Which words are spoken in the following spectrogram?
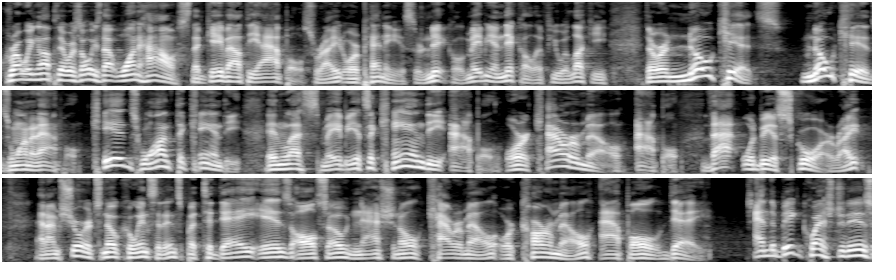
Growing up, there was always that one house that gave out the apples, right? Or pennies or nickel, maybe a nickel if you were lucky. There are no kids no kids want an apple. Kids want the candy, unless maybe it's a candy apple or a caramel apple. That would be a score, right? And I'm sure it's no coincidence, but today is also National Caramel or Caramel Apple Day. And the big question is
